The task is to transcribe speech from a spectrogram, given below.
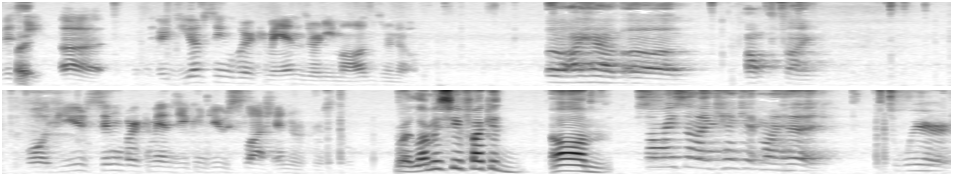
Visky, uh, do you have single player commands or any mods or no? Uh, I have uh, Optifine. Well, if you use single player commands, you can use slash ender crystal. Wait, let me see if I could. Um, For some reason, I can't get my head. It's weird.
